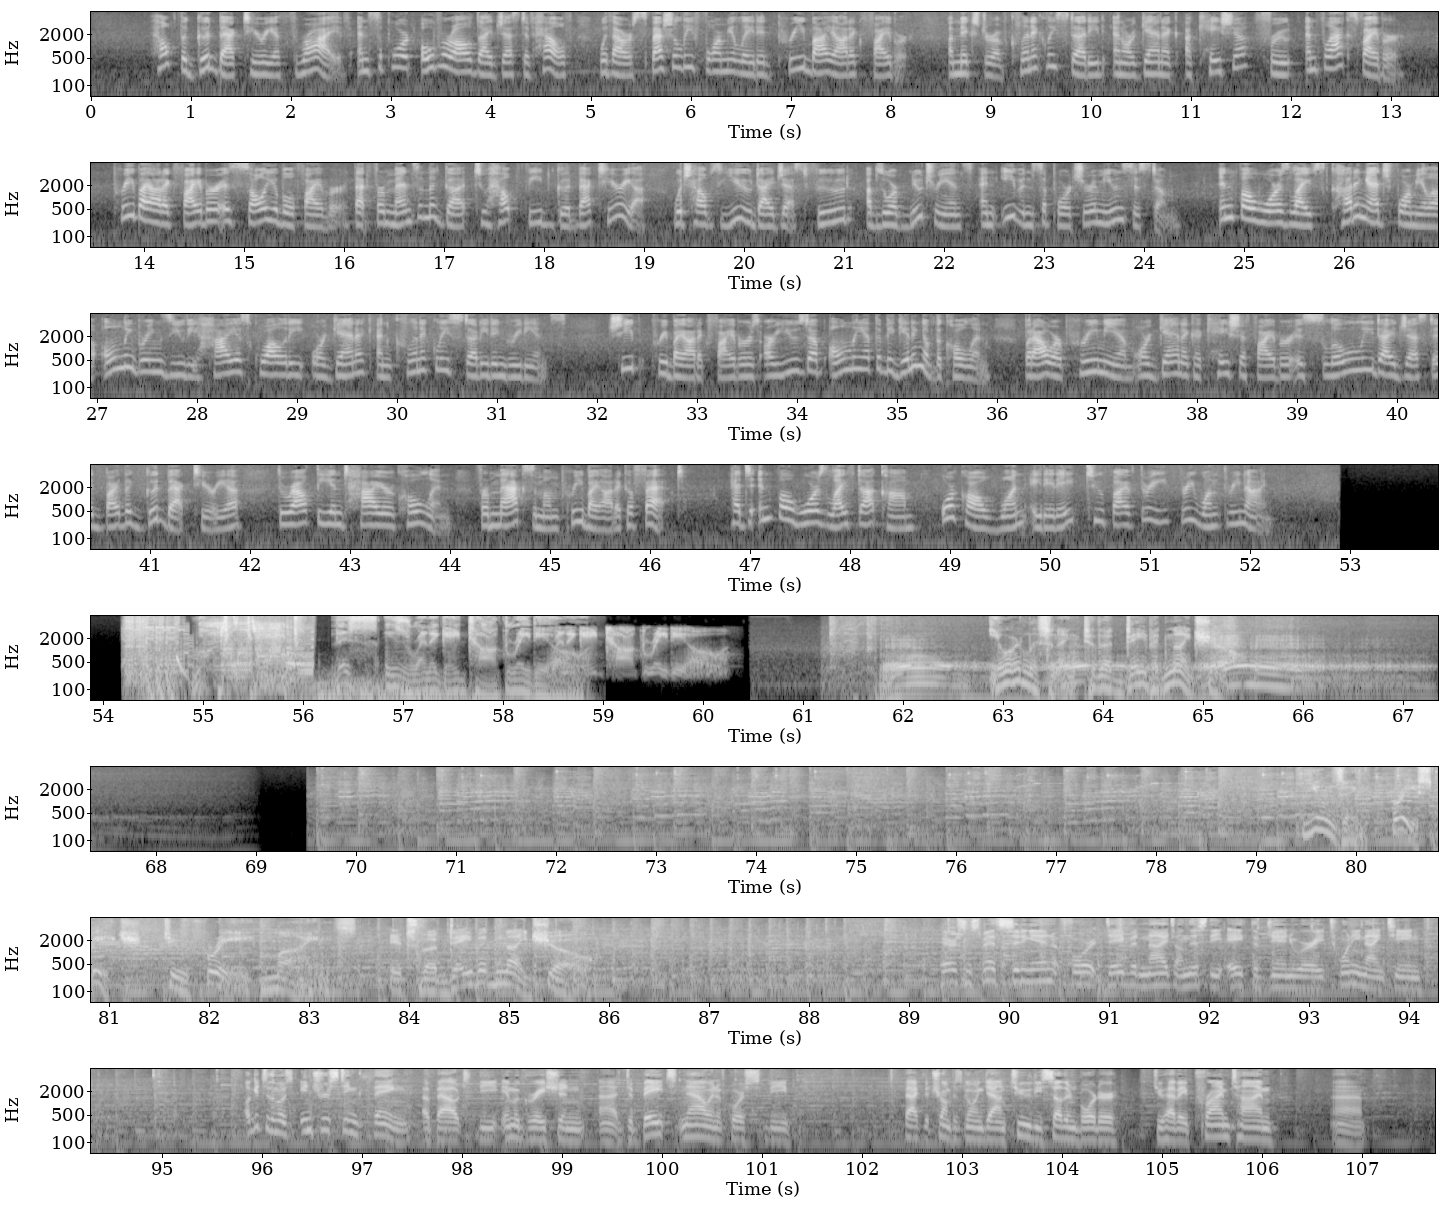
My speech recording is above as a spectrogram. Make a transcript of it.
help the good bacteria thrive and support overall digestive health with our specially formulated prebiotic fiber, a mixture of clinically studied and organic acacia, fruit, and flax fiber. Prebiotic fiber is soluble fiber that ferments in the gut to help feed good bacteria, which helps you digest food, absorb nutrients, and even support your immune system. InfoWars Life's cutting edge formula only brings you the highest quality, organic, and clinically studied ingredients. Cheap prebiotic fibers are used up only at the beginning of the colon, but our premium organic acacia fiber is slowly digested by the good bacteria throughout the entire colon for maximum prebiotic effect. Head to InfoWarsLife.com or call 1 888 253 3139. This is Renegade Talk Radio. Renegade Talk Radio. You're listening to The David Knight Show. Using free speech to free minds. It's The David Knight Show. Harrison Smith sitting in for David Knight on this, the 8th of January, 2019. I'll get to the most interesting thing about the immigration uh, debate now, and of course, the fact that Trump is going down to the southern border to have a primetime uh,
